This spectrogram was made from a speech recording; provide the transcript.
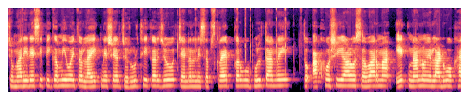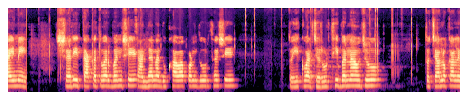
જો મારી રેસીપી ગમી હોય તો લાઇકને શેર જરૂરથી કરજો. ચેનલને સબસ્ક્રાઈબ કરવું ભૂલતા નહીં. તો આખો શિયાળો સવારમાં એક નાનો એ લાડવો ખાઈને શરીર તાકતવર બનશે. સાંધાના દુખાવા પણ દૂર થશે. તો એકવાર જરૂરથી બનાવજો. તો ચાલો કાલે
